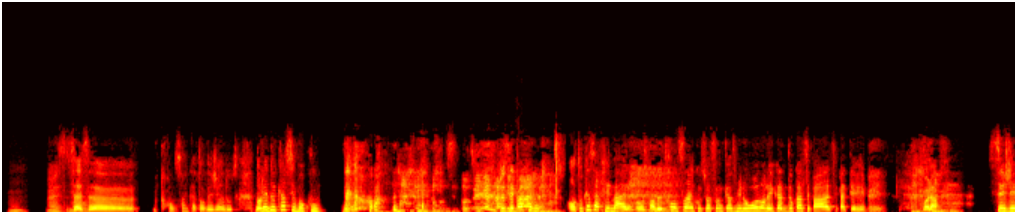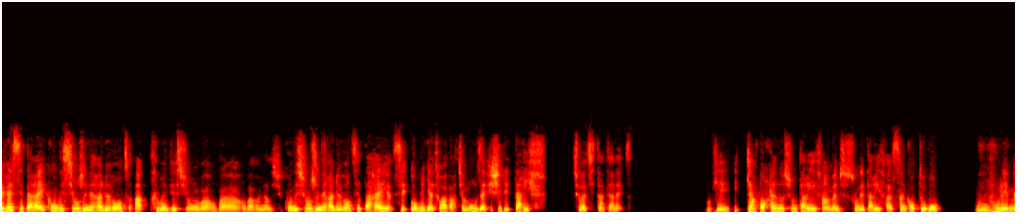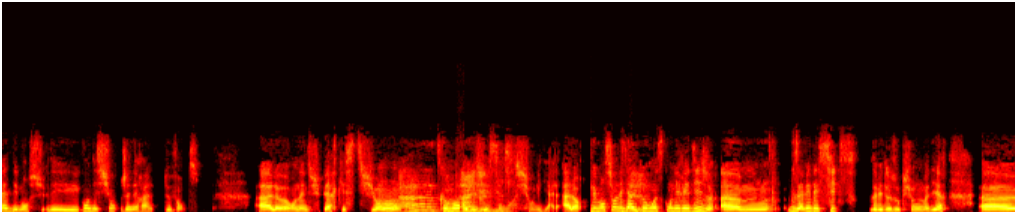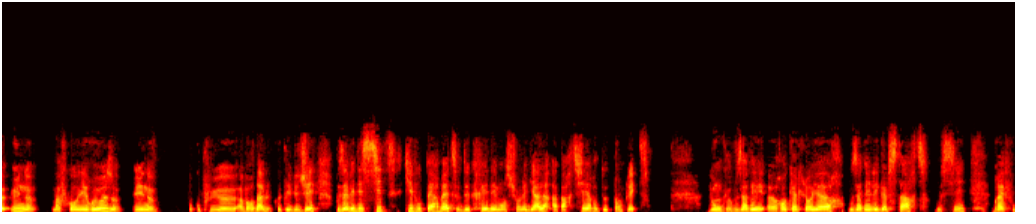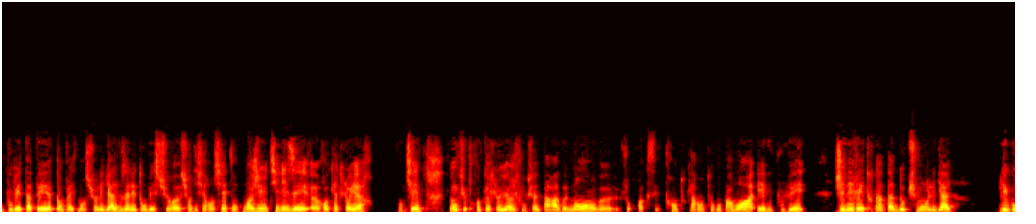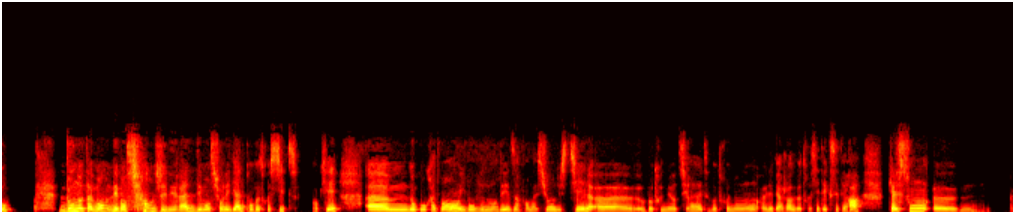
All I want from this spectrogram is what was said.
Hmm. ça, ça. 35, attendez, j'ai un doute. Dans les deux cas, c'est beaucoup. D'accord? Je sais pas En tout cas, ça fait mal. On parle de 35 ou 75 000 euros. Dans les deux cas, c'est pas, pas terrible. Voilà. CGV, c'est pareil. Conditions générales de vente. Ah, très bonne question. On va, on va, on va revenir dessus. Conditions générales de vente, c'est pareil. C'est obligatoire à partir du moment où vous affichez des tarifs sur votre site internet. Ok mm. Et qu'importe la notion de tarif, hein, même si ce sont des tarifs à 50 euros, vous voulez mettre des, des conditions générales de vente. Alors, on a une super question. Ah, comment rédiger ces mentions légales? Alors, les mentions légales, comment est-ce qu'on les rédige? Euh, Vous avez des sites, vous avez deux options, on va dire. Euh, une, ma foi, onéreuse, une beaucoup plus euh, abordable côté budget. Vous avez des sites qui vous permettent de créer des mentions légales à partir de templates. Donc, vous avez Rocket Lawyer, vous avez Legal Start aussi. Bref, vous pouvez taper template mention légale, vous allez tomber sur, sur différents. Donc, moi, j'ai utilisé Rocket Lawyer Ok, donc Rocket Lawyer, il fonctionne par abonnement. Euh, je crois que c'est 30 ou 40 euros par mois et vous pouvez générer tout un tas de documents légaux, légaux dont notamment des mentions générales, des mentions légales pour votre site. Euh, donc concrètement, ils vont vous demander des informations du style euh, votre numéro de sirette, votre nom, l'hébergeur de votre site, etc. Quels sont,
